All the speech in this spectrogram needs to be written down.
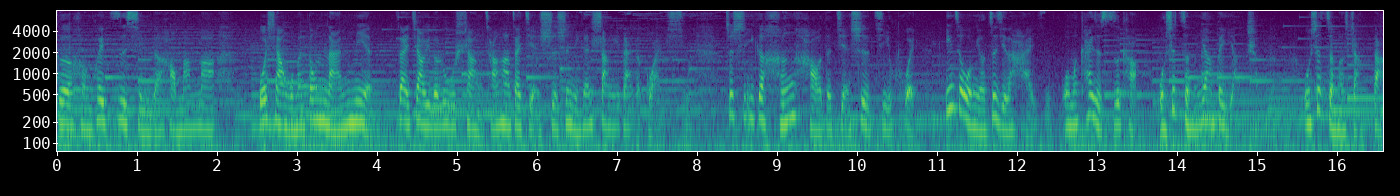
个很会自省的好妈妈。我想我们都难免在教育的路上常常在检视是你跟上一代的关系，这是一个很好的检视的机会。因着我们有自己的孩子，我们开始思考我是怎么样被养成的，我是怎么长大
